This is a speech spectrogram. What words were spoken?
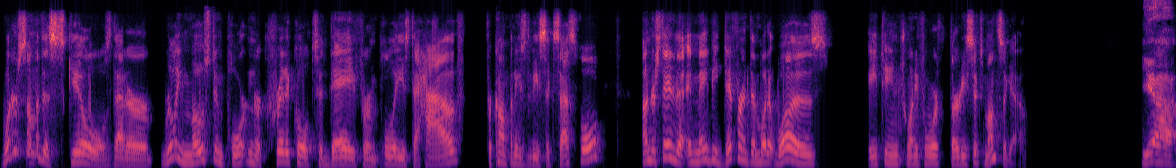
what are some of the skills that are really most important or critical today for employees to have for companies to be successful? Understanding that it may be different than what it was 18, 24, 36 months ago. Yeah,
